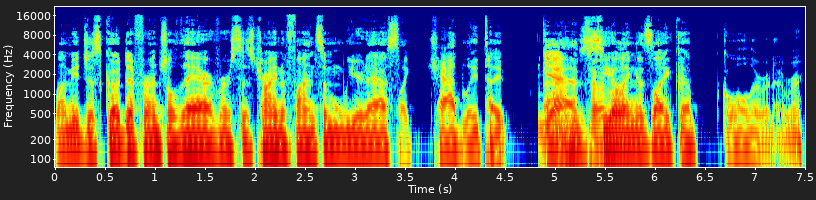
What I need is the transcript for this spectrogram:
Let me just go differential there versus trying to find some weird ass like Chadli type guy Yeah, whose totally. ceiling is like a goal or whatever.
